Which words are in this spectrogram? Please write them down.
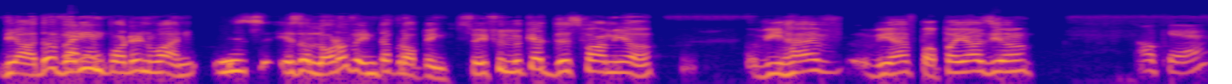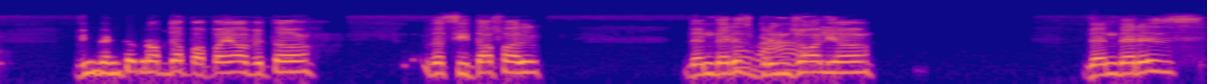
The other very Correct. important one is is a lot of intercropping. So if you look at this farm here, we have we have papayas here. Okay. We've intercropped the papaya with the the sitafal. Then there is Oh, wow. brinjal here. Then there is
